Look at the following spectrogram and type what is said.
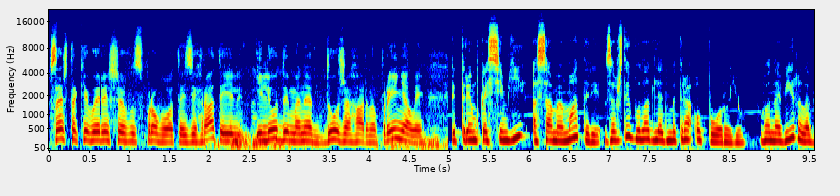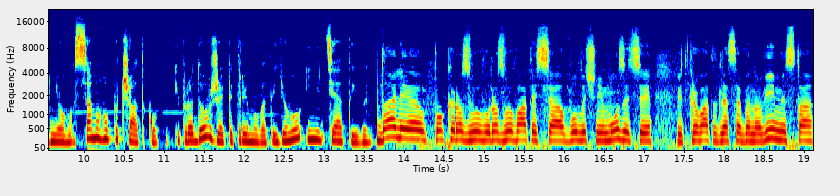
Все ж таки вирішив спробувати зіграти, і, і люди мене дуже гарно прийняли. Підтримка сім'ї, а саме матері, завжди була для Дмитра опорою. Вона вірила в нього з самого початку і продовжує підтримувати його ініціативи. Далі, поки розвив- розвиватися в вуличній музиці, відкривати для себе нові міста,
